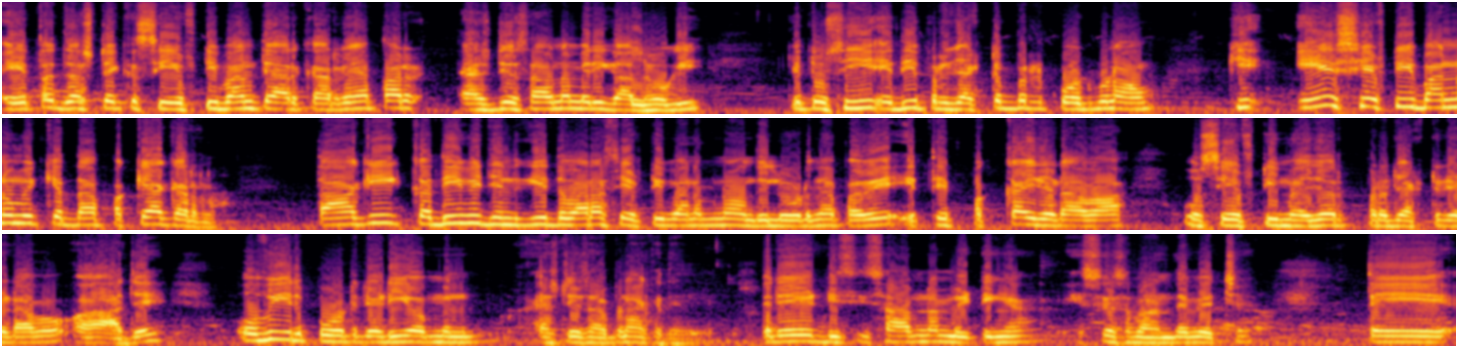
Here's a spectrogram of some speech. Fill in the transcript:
ਇਹ ਤਾਂ ਜਸਟ ਇੱਕ ਸੇਫਟੀ ਬਨ ਤਿਆਰ ਕਰ ਰਹੇ ਆ ਪਰ ਐਸਡੀ ਸਾਹਿਬ ਨਾਲ ਮੇਰੀ ਗੱਲ ਹੋ ਗਈ ਕਿ ਤੁਸੀਂ ਇਹਦੀ ਪ੍ਰੋਜੈਕਟ ਰਿਪੋਰਟ ਬਣਾਓ, ਕਿ ਇਹ ਸੇਫਟੀ ਬਨ ਨੂੰ ਵੀ ਕਿੱਦਾਂ ਪੱਕਿਆ ਕਰਨਾ। ਤਾਂ ਕਿ ਕਦੀ ਵੀ ਜ਼ਿੰਦਗੀ ਦੁਬਾਰਾ ਸੇਫਟੀ ਬਨ ਬਣਾਉਣ ਦੀ ਲੋੜ ਨਾ ਪਵੇ, ਇੱਥੇ ਪੱਕਾ ਹੀ ਜਿਹੜਾ ਵਾ, ਉਹ ਸੇਫਟੀ ਮੈਜਰ ਪ੍ਰੋਜੈਕਟ ਜਿਹੜਾ ਵਾ, ਉਹ ਆ ਜਾਏ। ਉਹ ਵੀ ਰਿਪੋਰਟ ਜਿਹੜੀ ਆ, ਉਹ ਮੈਨੂੰ ਐਸਡੀ ਸਾਹਿਬ ਬਣਾ ਕੇ ਦੇਣਗੇ। ਮੇਰੇ ਡੀਸੀ ਸਾਹਿਬ ਨਾਲ ਮੀਟਿੰਗ ਆ, ਇਸੇ ਸਬੰਧ ਦੇ ਵਿੱਚ। ਤੇ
